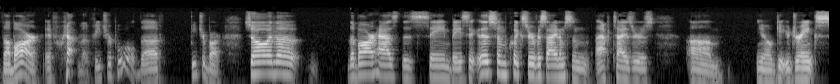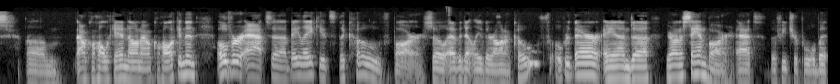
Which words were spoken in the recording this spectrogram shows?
The bar. If we got the feature pool, the feature bar. So in the the bar has the same basic. There's some quick service items, some appetizers. Um, you know, get your drinks, um, alcoholic and non-alcoholic, and then over at uh, Bay Lake, it's the Cove Bar. So evidently they're on a cove over there, and uh, you're on a sandbar at the feature pool. But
